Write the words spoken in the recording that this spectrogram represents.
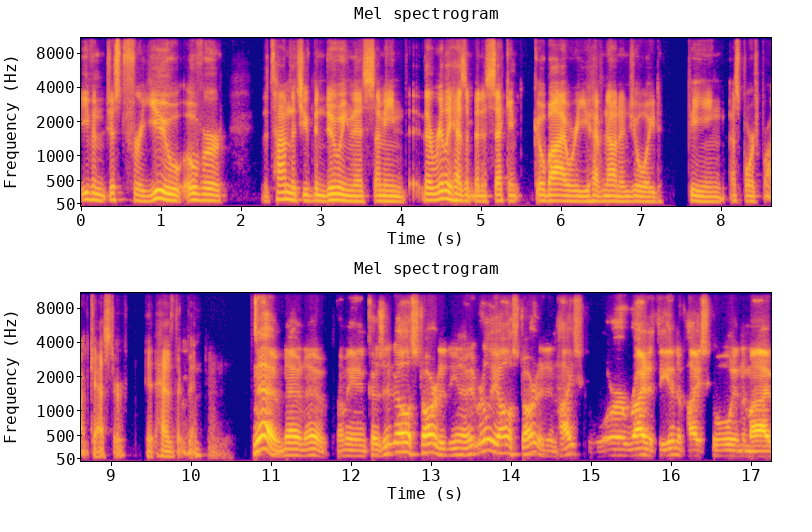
even just for you over the time that you've been doing this, I mean, there really hasn't been a second go by where you have not enjoyed being a sports broadcaster. It has there been. No, no, no. I mean, because it all started, you know, it really all started in high school or right at the end of high school into my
